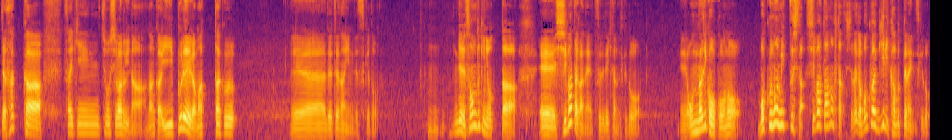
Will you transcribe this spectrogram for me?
じゃあサッカー、最近調子悪いな。なんかいいプレーが全く、えー、出てないんですけど。うん。で、その時におった、えー、柴田がね、連れてきたんですけど、えー、同じ高校の、僕の3つ下、柴田の2つ下。だから僕はギリ被ってないんですけど、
